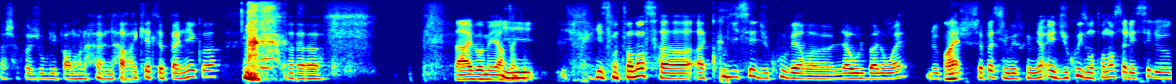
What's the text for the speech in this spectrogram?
à chaque fois j'oublie pardon la, la raquette, le panier quoi. euh, Ça arrive au meilleur. ils, ils ont tendance à, à coulisser du coup vers euh, là où le ballon est. Le, Ouais. Je sais pas si je m'exprime bien. Et du coup, ils ont tendance à laisser le,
